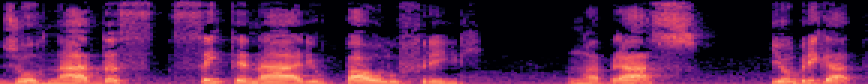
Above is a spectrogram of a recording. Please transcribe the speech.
Jornadas Centenário Paulo Freire. Um abraço e obrigada.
